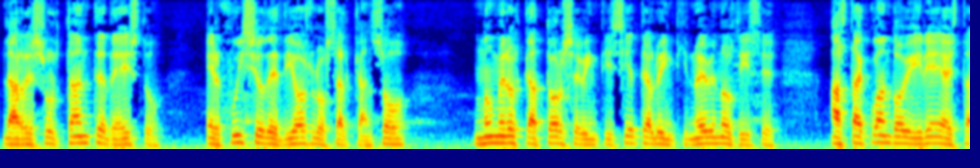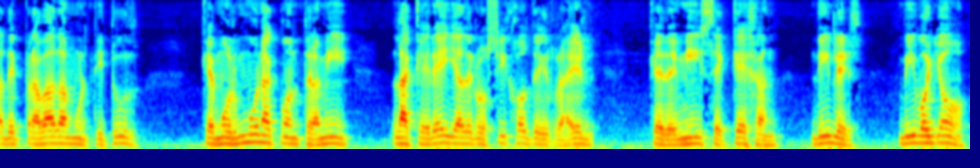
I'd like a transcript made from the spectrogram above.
La resultante de esto, el juicio de Dios los alcanzó. Números 14, 27 al 29 nos dice, ¿Hasta cuándo oiré a esta depravada multitud que murmura contra mí la querella de los hijos de Israel, que de mí se quejan? Diles, vivo yo,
